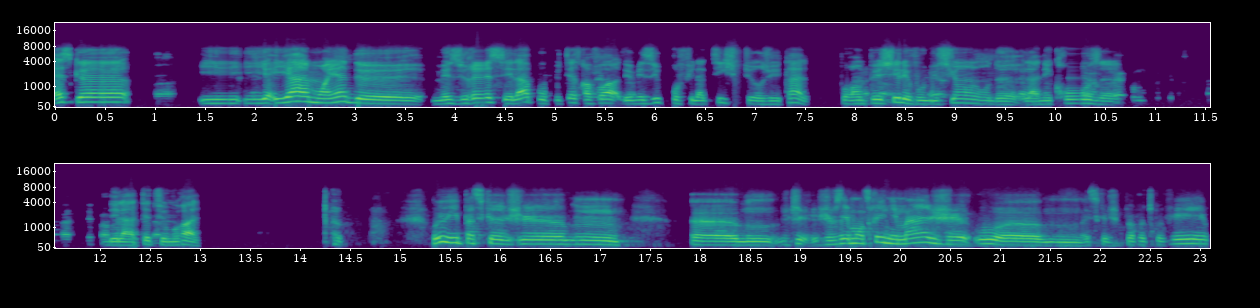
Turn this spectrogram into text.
Est-ce que il, y a un moyen de mesurer cela pour peut-être avoir des mesures prophylactiques chirurgicales? Pour empêcher l'évolution de la nécrose de la tête fémorale. Oui, oui, parce que je, hum, euh, je, vous ai montré une image où, euh, est-ce que je peux retrouver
